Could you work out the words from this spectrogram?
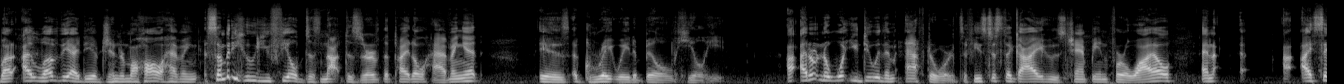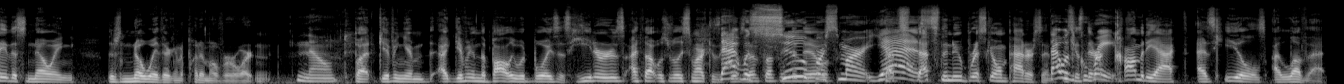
But I love the idea of Jinder Mahal having somebody who you feel does not deserve the title having it is a great way to build heel heat. I- I don't know what you do with him afterwards. If he's just a guy who's champion for a while, and I, I say this knowing there's no way they're going to put him over Orton. No. But giving him uh, giving him the Bollywood boys as heaters, I thought was really smart because That was super smart. That's, Yes. that's the new Brisco and Patterson. That was because great. They're a comedy act as heels. I love that.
